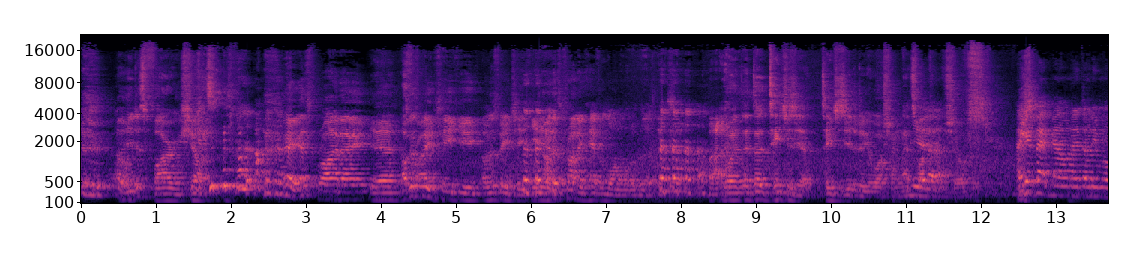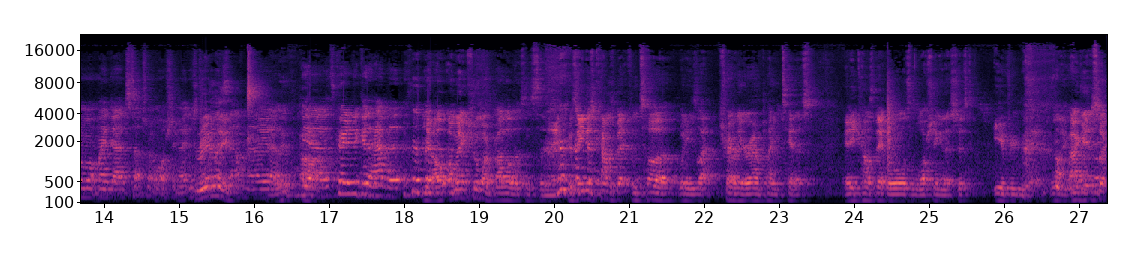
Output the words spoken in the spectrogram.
Oh, you're just firing shots. Hey, it's Friday. Yeah, I'm just being cheeky. I'm just being cheeky. I'm just trying to have them on a little bit. That's all. But, Well, it, it teaches you teaches you to do your washing. That's one Yeah. thing for sure. I get back now and I don't even want my dad to touch my washing. I just do it Really? myself now. Yeah, Really? yeah, it's created a good habit. yeah, I'll, I'll make sure my brother listens to that because he just comes back from tour when he's like traveling around playing tennis, and he comes back with all his washing and it's just everywhere. Like I get so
